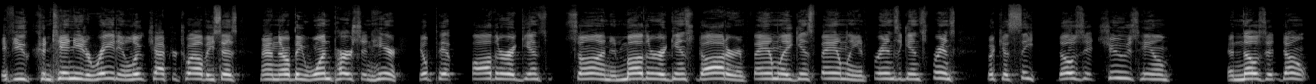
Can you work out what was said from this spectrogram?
If you continue to read in Luke chapter 12, he says, Man, there'll be one person here. He'll pit father against son, and mother against daughter, and family against family, and friends against friends. Because, see, those that choose him and those that don't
